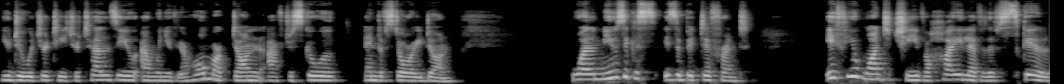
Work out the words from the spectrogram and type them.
You do what your teacher tells you, and when you have your homework done after school, end of story done. While music is, is a bit different, if you want to achieve a high level of skill,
